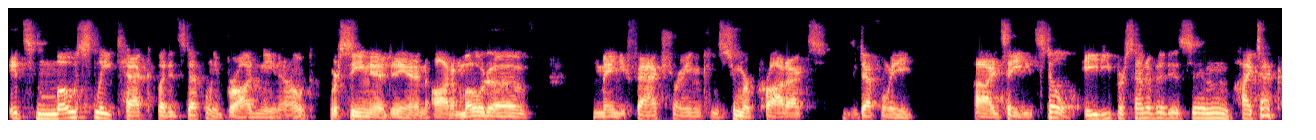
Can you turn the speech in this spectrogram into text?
It's mostly tech, but it's definitely broadening out. We're seeing it in automotive, manufacturing, consumer products is definitely, uh, I'd say still 80% of it is in high tech,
